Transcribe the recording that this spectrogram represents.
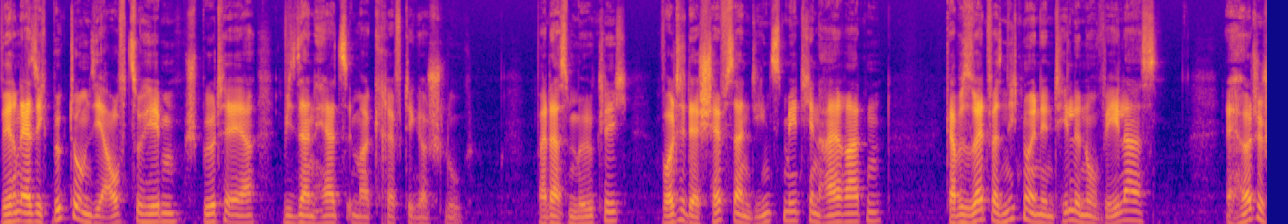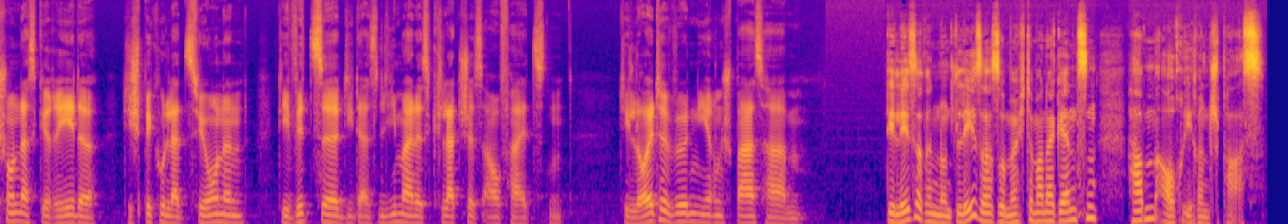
Während er sich bückte, um sie aufzuheben, spürte er, wie sein Herz immer kräftiger schlug. War das möglich? Wollte der Chef sein Dienstmädchen heiraten? Gab es so etwas nicht nur in den Telenovelas? Er hörte schon das Gerede, die Spekulationen, die Witze, die das Lima des Klatsches aufheizten. Die Leute würden ihren Spaß haben. Die Leserinnen und Leser, so möchte man ergänzen, haben auch ihren Spaß.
